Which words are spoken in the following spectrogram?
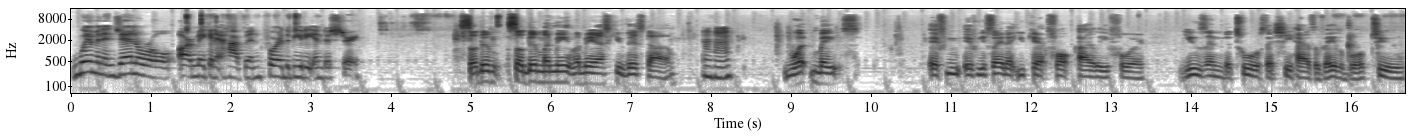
women in general are making it happen for the beauty industry. So then, so then, let me let me ask you this, Dom. Mm-hmm. What makes if you if you say that you can't fault Kylie for using the tools that she has available to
